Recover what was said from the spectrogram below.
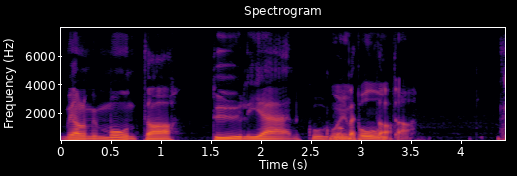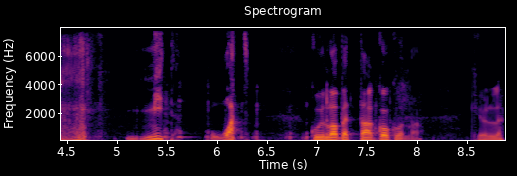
mieluummin muuntaa tyyliään kuin, Kuin lopettaa. puuntaa. Mitä? What? Kuin lopettaa kokonaan. Kyllä.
